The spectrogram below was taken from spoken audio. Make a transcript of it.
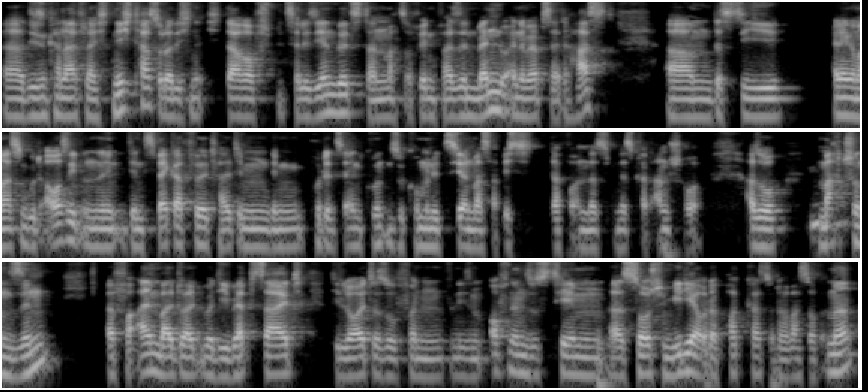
äh, diesen Kanal vielleicht nicht hast oder dich nicht darauf spezialisieren willst, dann macht es auf jeden Fall Sinn, wenn du eine Webseite hast, ähm, dass die einigermaßen gut aussieht und den, den Zweck erfüllt, halt dem, dem potenziellen Kunden zu kommunizieren, was habe ich davon, dass ich mir das gerade anschaue. Also mhm. macht schon Sinn, äh, vor allem, weil du halt über die Website die Leute so von, von diesem offenen System, äh, Social Media oder Podcast oder was auch immer,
